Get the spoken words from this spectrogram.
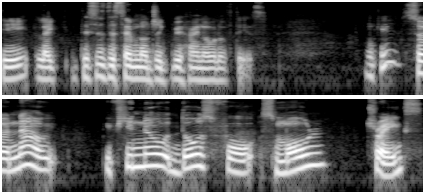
See like this is the same logic behind all of this. Okay so now if you know those four small tricks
